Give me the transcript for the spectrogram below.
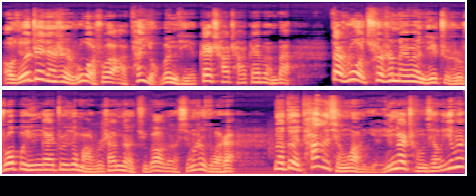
我觉得这件事如果说啊，他有问题，该查查，该办办。但如果确实没问题，只是说不应该追究马树山的举报的刑事责任，那对他的情况也应该澄清，因为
